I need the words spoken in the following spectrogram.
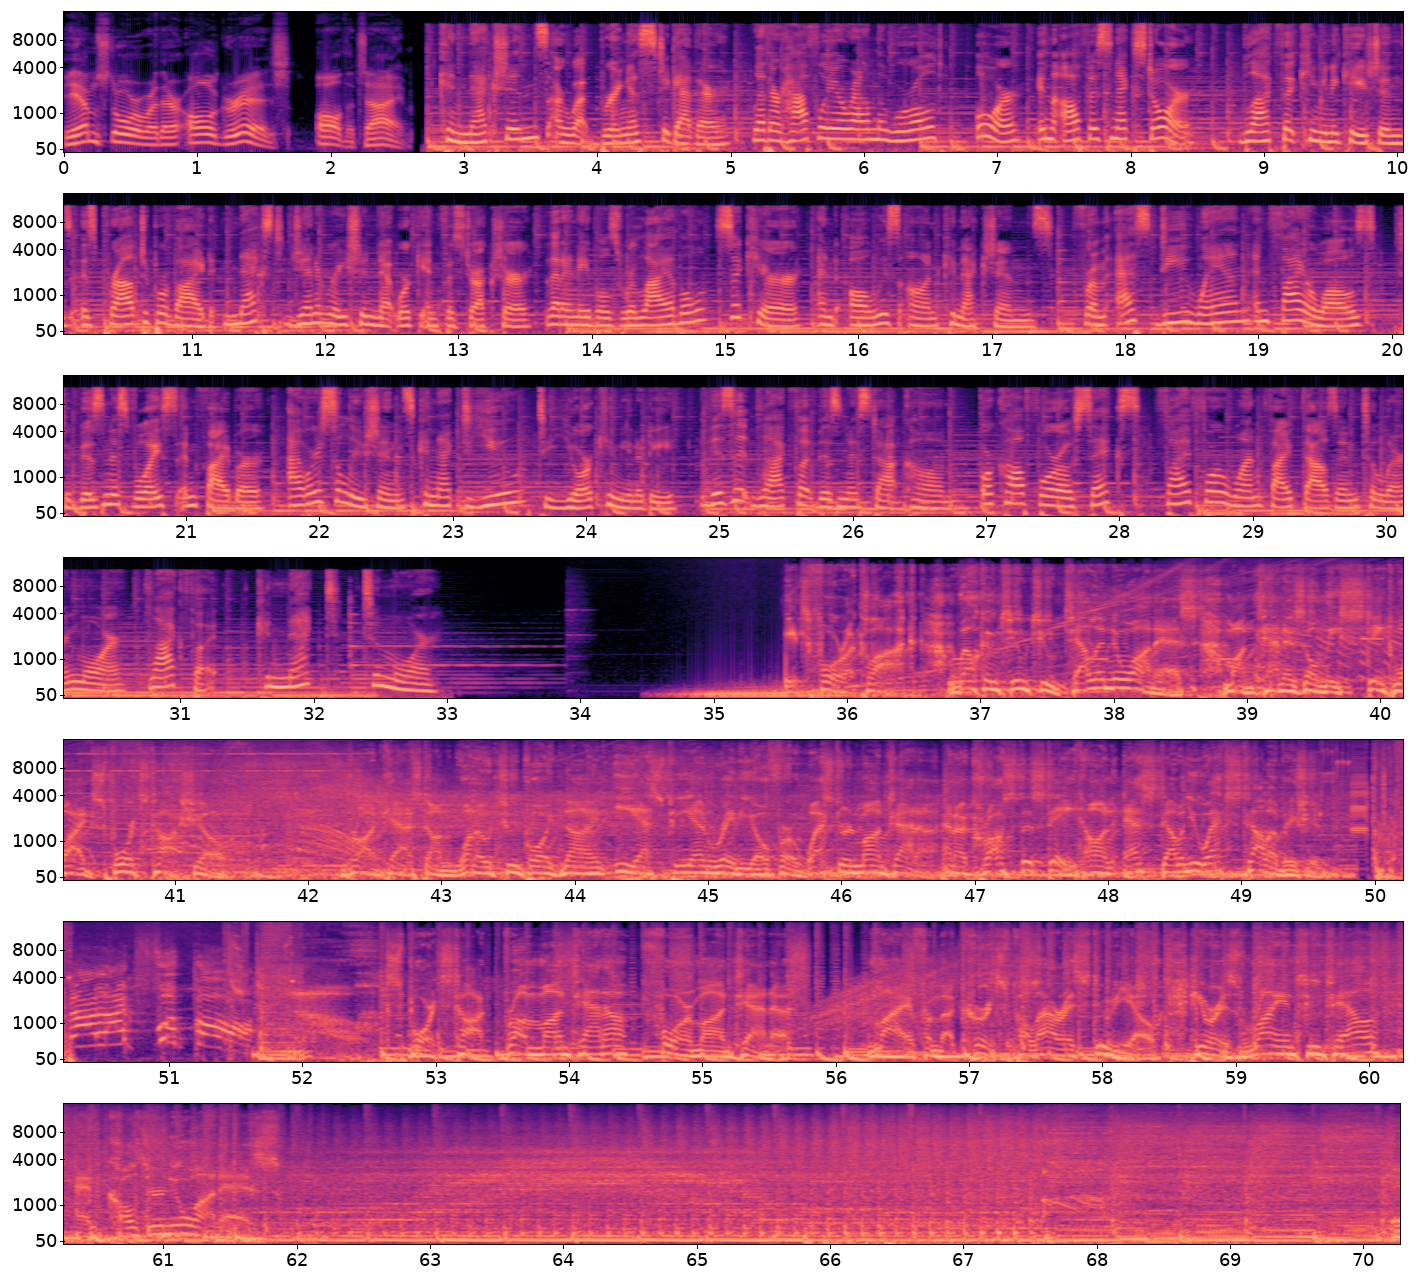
The M Store, where they're all Grizz all the time. Connections are what bring us together, whether halfway around the world or in the office next door. Blackfoot Communications is proud to provide next generation network infrastructure that enables reliable, secure, and always on connections. From SD WAN and firewalls to business voice and fiber, our solutions connect you to your community. Visit blackfootbusiness.com or call 406 541 5000 to learn more. Blackfoot, connect to more. It's 4 o'clock. Welcome to Tutela Nuanez, Montana's only statewide sports talk show. Broadcast on 102.9 ESPN radio for Western Montana and across the state on SWX television. I like football. Now, sports talk from Montana for Montana. Live from the Kurtz Polaris studio, here is Ryan Tutel and Colter Nuanez.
